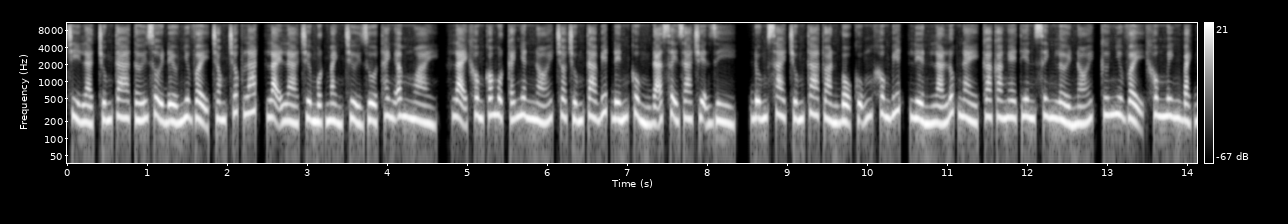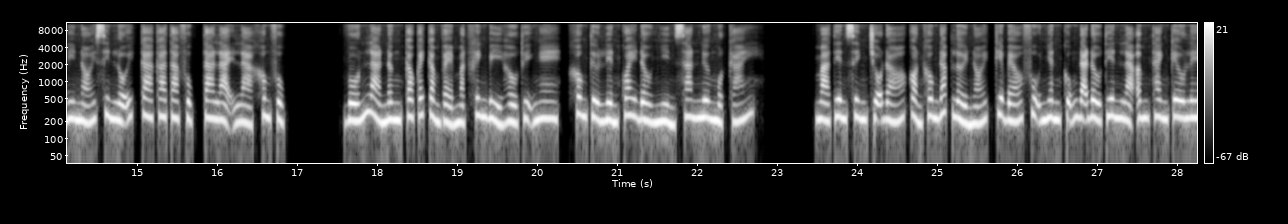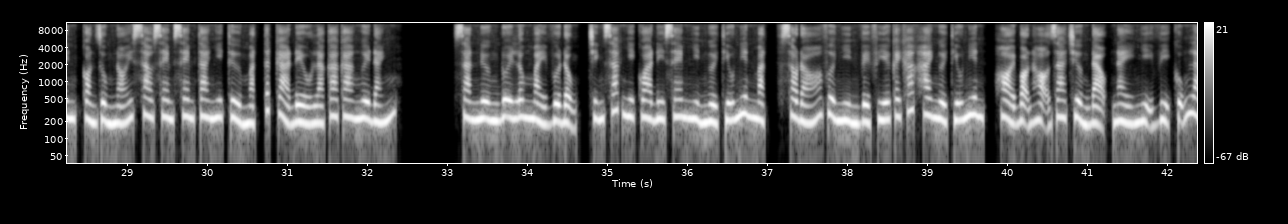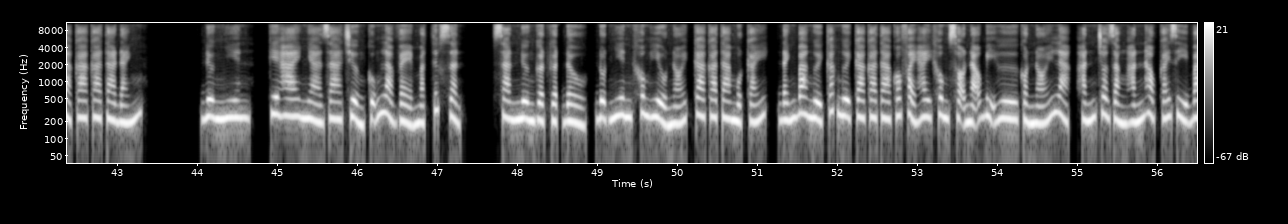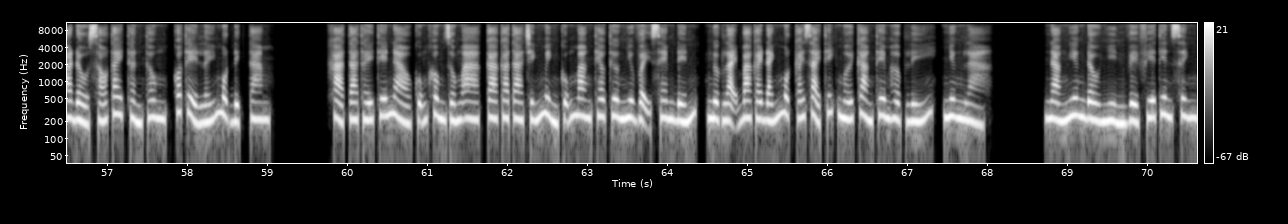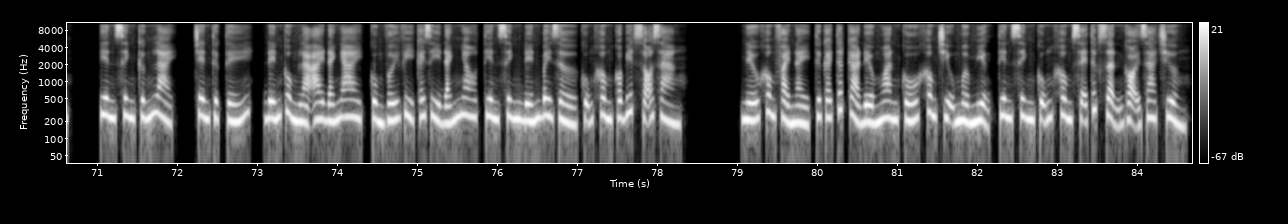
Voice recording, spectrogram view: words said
Chỉ là chúng ta tới rồi đều như vậy trong chốc lát lại là trừ một mảnh chửi rùa thanh âm ngoài, lại không có một cá nhân nói cho chúng ta biết đến cùng đã xảy ra chuyện gì, đúng sai chúng ta toàn bộ cũng không biết liền là lúc này ca ca nghe tiên sinh lời nói cứ như vậy không minh bạch đi nói xin lỗi ca ca ta phục ta lại là không phục. Vốn là nâng cao cái cầm vẻ mặt khinh bỉ hầu thụy nghe, không từ liền quay đầu nhìn san nương một cái. Mà tiên sinh chỗ đó còn không đáp lời nói kia béo phụ nhân cũng đã đầu tiên là âm thanh kêu lên còn dùng nói sao xem xem ta nhi tử mặt tất cả đều là ca ca ngươi đánh. San nương đuôi lông mày vừa động, chính xác nhi qua đi xem nhìn người thiếu niên mặt, sau đó vừa nhìn về phía cái khác hai người thiếu niên, hỏi bọn họ ra trường đạo này nhị vị cũng là ca ca ta đánh. Đương nhiên, kia hai nhà gia trưởng cũng là vẻ mặt tức giận. San nương gật gật đầu, đột nhiên không hiểu nói ca ca ta một cái, đánh ba người các ngươi ca ca ta có phải hay không? Sọ não bị hư còn nói là, hắn cho rằng hắn học cái gì ba đầu sáu tay thần thông, có thể lấy một địch tam. Khả ta thấy thế nào cũng không giống A, ca ca ta chính mình cũng mang theo thương như vậy xem đến, ngược lại ba cái đánh một cái giải thích mới càng thêm hợp lý, nhưng là... Nàng nghiêng đầu nhìn về phía tiên sinh, tiên sinh cứng lại, trên thực tế, đến cùng là ai đánh ai, cùng với vì cái gì đánh nhau tiên sinh đến bây giờ cũng không có biết rõ ràng. Nếu không phải này tư cái tất cả đều ngoan cố không chịu mở miệng tiên sinh cũng không sẽ tức giận gọi ra trường.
